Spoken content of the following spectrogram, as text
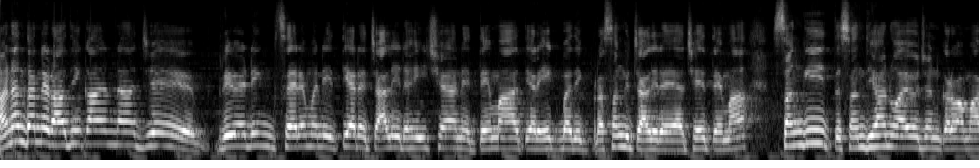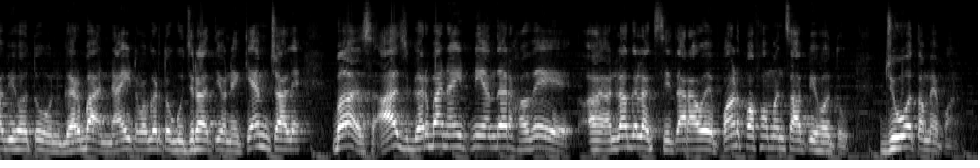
અનંત અને રાધિકાના જે પ્રી વેડિંગ સેરેમની અત્યારે ચાલી રહી છે અને તેમાં અત્યારે એક બાદ એક પ્રસંગ ચાલી રહ્યા છે. તેમાં સંગીત સંધ્યાનું આયોજન કરવામાં આવ્યું હતું. ગરબા નાઇટ વગર તો ગુજરાતીઓને કેમ ચાલે? બસ આ જ ગરબા નાઇટની અંદર હવે અલગ અલગ સિતારાઓએ પણ પરફોર્મન્સ આપ્યું હતું. જુઓ તમે પણ.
